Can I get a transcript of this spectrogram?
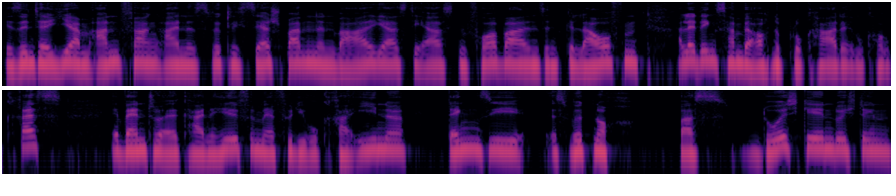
Wir sind ja hier am Anfang eines wirklich sehr spannenden Wahljahrs. Die ersten Vorwahlen sind gelaufen. Allerdings haben wir auch eine Blockade im Kongress, eventuell keine Hilfe mehr für die Ukraine. Denken Sie, es wird noch was durchgehen durch den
